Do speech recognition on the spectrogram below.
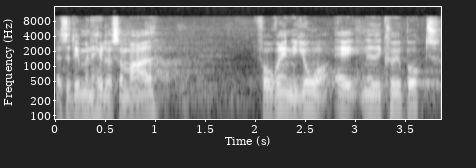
altså det, man hælder så meget forurenet jord af nede i Køge Bugt,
